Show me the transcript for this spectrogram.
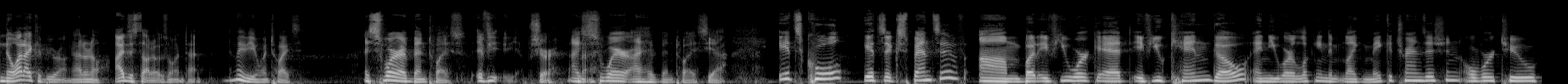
No, what I could be wrong. I don't know. I just thought it was one time. Maybe you went twice. I swear I've been twice. If you, yeah, sure. I swear I have been twice. Yeah, it's cool. It's expensive. Um, but if you work at, if you can go and you are looking to like make a transition over to,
